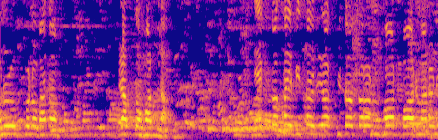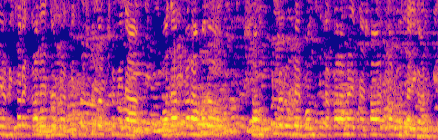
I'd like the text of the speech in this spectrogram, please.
অনুরূপ কোনো ভাতা প্রাপ্ত হন না। এক কথায় বিচার বিভাগ পৃথককরণ হওয়ার পর মাননীয় বিচারকগণের জন্য কিছু সুযোগ সুবিধা প্রদান করা হলেও সম্পূর্ণরূপে বঞ্চিত করা হয়েছে সহায়ক কর্মচারীগণকে।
